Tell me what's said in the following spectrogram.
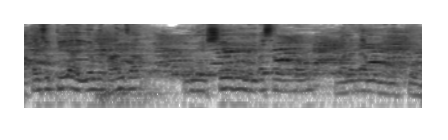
akaizo pia iyo luhanza umeshingu nombasa wao wanadamu ni mkuu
